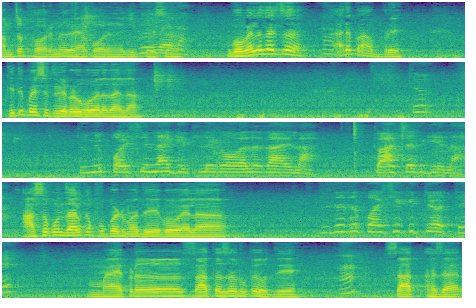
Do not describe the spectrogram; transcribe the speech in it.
आमचा फॉरेनर आहे फॉरेनरची केस गोव्याला. जायचं? अरे बापरे. किती पैसे तुझ्याकडे गोव्याला जायला? तुम्ही पैसे नाही घेतले गोव्याला जायला. तू गेला. असं कोण जाईल का फुकटमध्ये गोव्याला? तुझे तर पैसे किती होते? माझ्याकडं सात हजार रुपये होते. हा? सात हजार.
